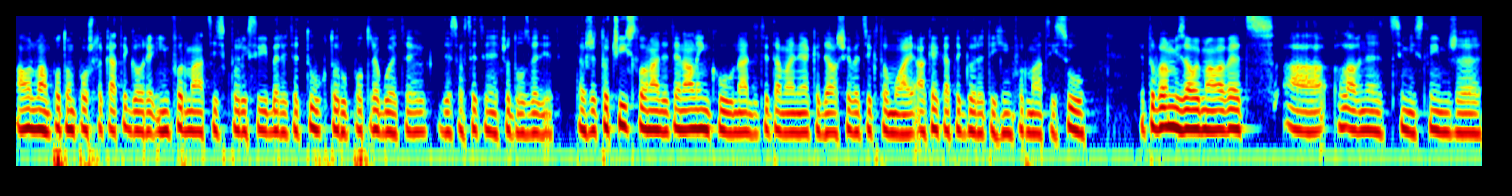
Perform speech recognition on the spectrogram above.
a on vám potom pošle kategórie informácií, z ktorých si vyberiete tú, ktorú potrebujete, kde sa chcete niečo dozvedieť. Takže to číslo nájdete na linku, nájdete tam aj nejaké ďalšie veci k tomu, aj aké kategórie tých informácií sú. Je to veľmi zaujímavá vec a hlavne si myslím, že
